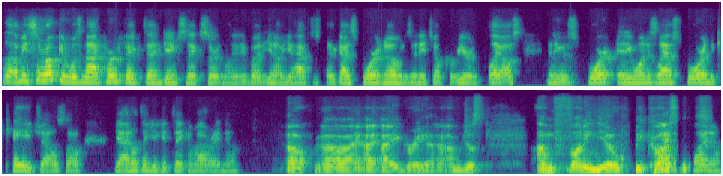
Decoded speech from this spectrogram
well, I mean, Sorokin was not perfect in game six, certainly, but you know, you have to. The guy's 4 and 0 in his NHL career in the playoffs, and he was four, and he won his last four in the KHL. So, yeah, I don't think you could take him out right now. No, no, I, I, I agree. I'm just I'm funning you because I know.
